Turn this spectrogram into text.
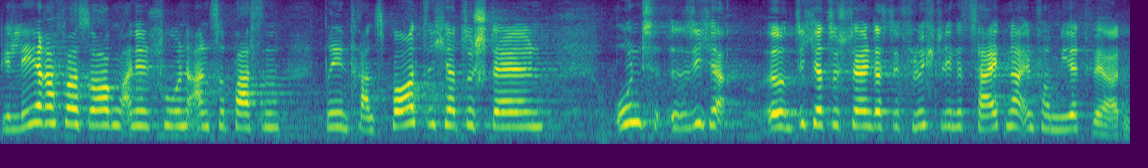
die Lehrerversorgung an den Schulen anzupassen, den Transport sicherzustellen und äh, sicherzustellen, dass die Flüchtlinge zeitnah informiert werden.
